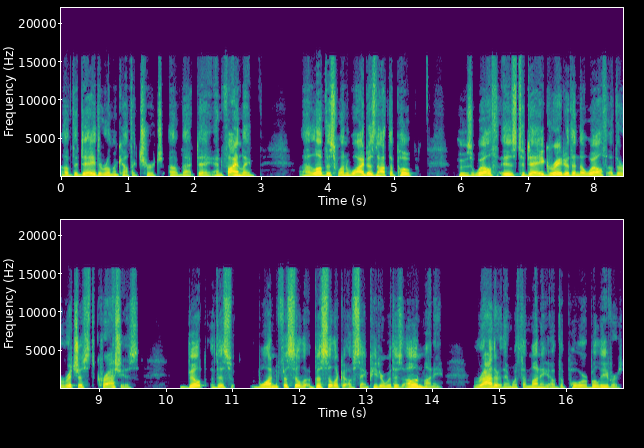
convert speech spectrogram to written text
of the day, the Roman Catholic Church of that day. And finally, I love this one. Why does not the Pope, whose wealth is today greater than the wealth of the richest Crassus, built this one basilica of St. Peter with his own money rather than with the money of the poor believers?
